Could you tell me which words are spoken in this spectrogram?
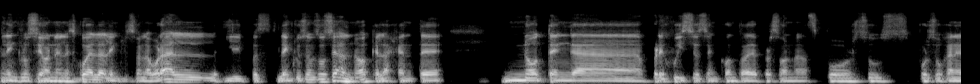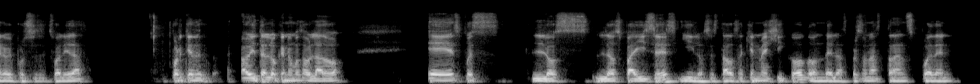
la inclusión en la escuela, la inclusión laboral y pues la inclusión social, ¿no? Que la gente no tenga prejuicios en contra de personas por, sus, por su género y por su sexualidad. Porque ahorita lo que no hemos hablado es pues los, los países y los estados aquí en México donde las personas trans pueden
